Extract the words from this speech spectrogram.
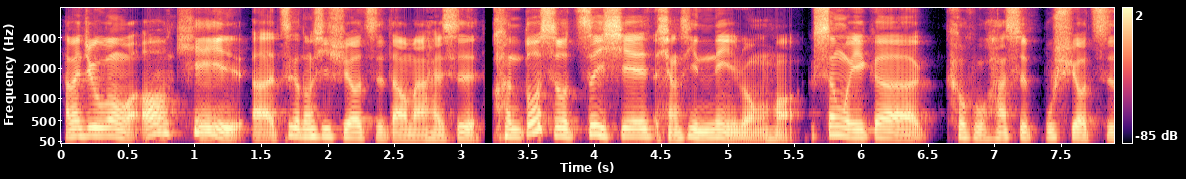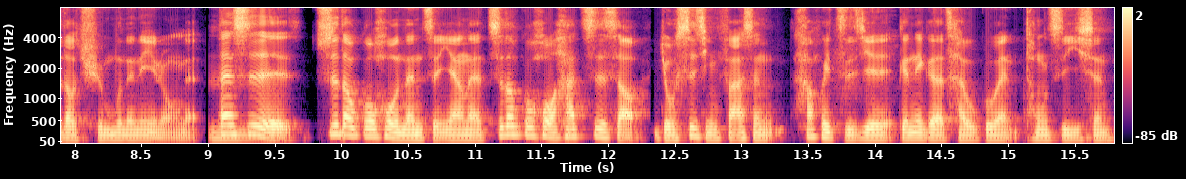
他们就问我，OK，呃，这个东西需要知道吗？还是很多时候这些详细内容哈，身为一个客户，他是不需要知道全部的内容的。但是知道过后能怎样呢？知道过后，他至少有事情发生，他会直接跟那个财务顾问通知一声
